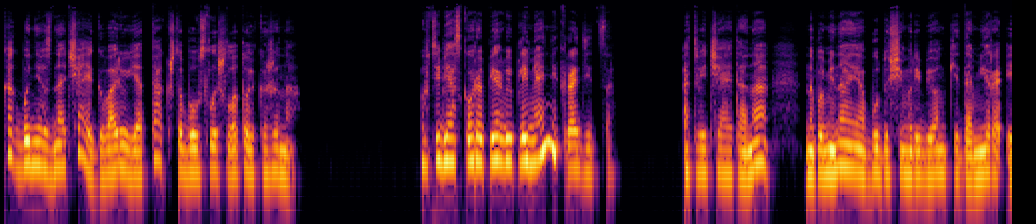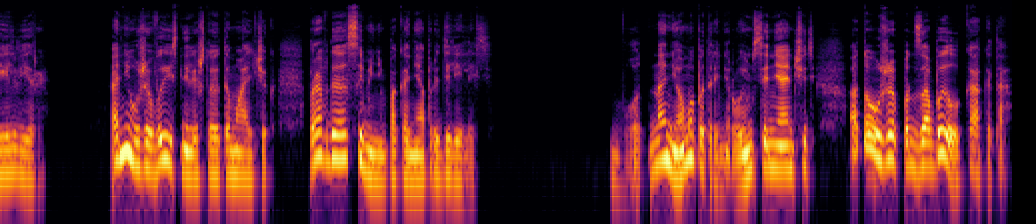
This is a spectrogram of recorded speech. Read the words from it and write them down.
Как бы невзначай говорю я так, чтобы услышала только жена. «У тебя скоро первый племянник родится», — отвечает она, напоминая о будущем ребенке Дамира и Эльвиры. Они уже выяснили, что это мальчик, правда, с именем пока не определились. Вот на нем и потренируемся нянчить, а то уже подзабыл, как это.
